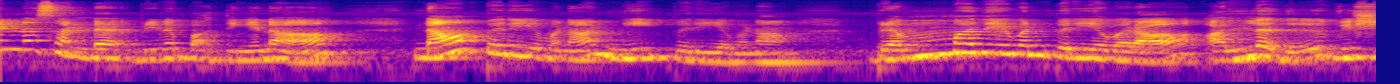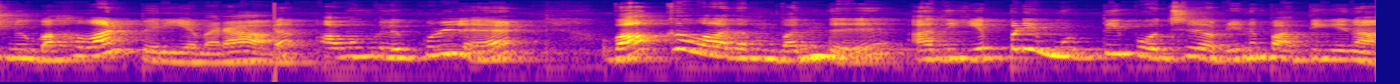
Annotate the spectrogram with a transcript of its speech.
என்ன சண்டை அப்படின்னு பார்த்தீங்கன்னா நான் பெரியவனா நீ பெரியவனா? பிரம்மதேவன் பெரியவரா அல்லது விஷ்ணு பகவான் பெரியவரா? அவங்களுக்குள்ள வாக்குவாதம் வந்து அது எப்படி முத்தி போச்சு அப்படின்னு பார்த்தீங்கன்னா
